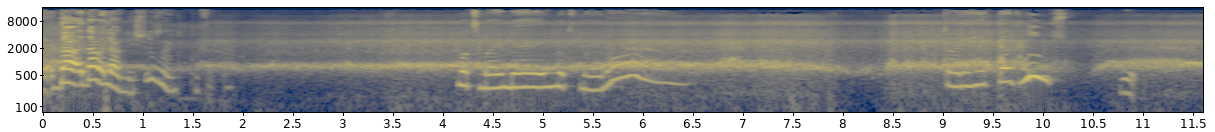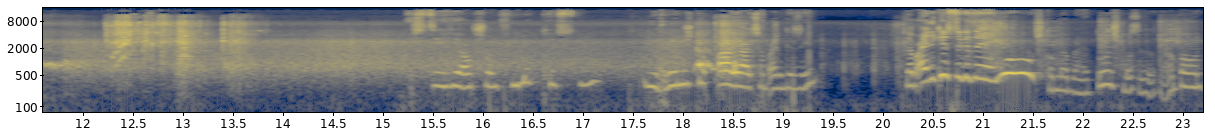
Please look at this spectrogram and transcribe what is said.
Ja, da, da lande ich. Das ist eigentlich perfekt. What's my name? What's my name? Gotta hit that loose. Cool. Ich sehe hier auch schon viele Kisten. Ironisch. Ah ja, ich habe eine gesehen. Ich habe eine Kiste gesehen. Juhu, ich komme dabei nicht durch. Ich muss das mal abbauen.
